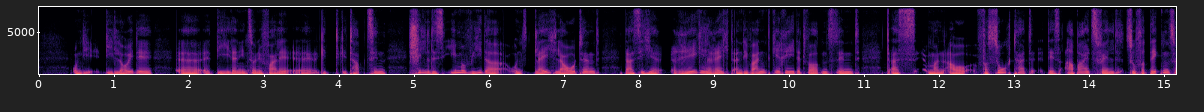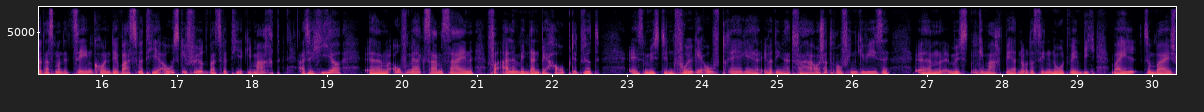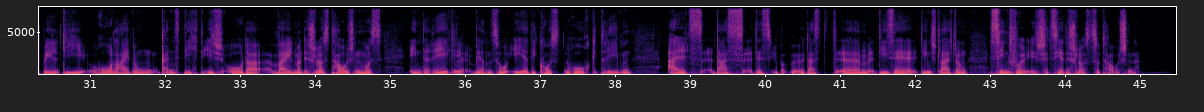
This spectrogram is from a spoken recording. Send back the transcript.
und die, die Leute, äh, die dann in so eine Falle äh, getappt sind, schildern es immer wieder und gleichlautend, dass sie hier regelrecht an die Wand geredet worden sind, dass man auch versucht hat, das Arbeitsfeld zu verdecken, so dass man nicht sehen konnte, was wird hier ausgeführt, was wird hier gemacht. Also hier ähm, aufmerksam sein, vor allem wenn dann behauptet wird, es müssten Folgeaufträge, Herr Everding hat vorher auch schon darauf hingewiesen, ähm, müssten gemacht werden oder sind notwendig, weil zum Beispiel die Rohrleitung ganz dicht ist oder weil man das Schloss tauschen muss. In der Regel werden so eher die Kosten hochgetrieben, als dass, das, dass ähm, diese Dienstleistung sinnvoll ist, jetzt hier das Schloss zu tauschen.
